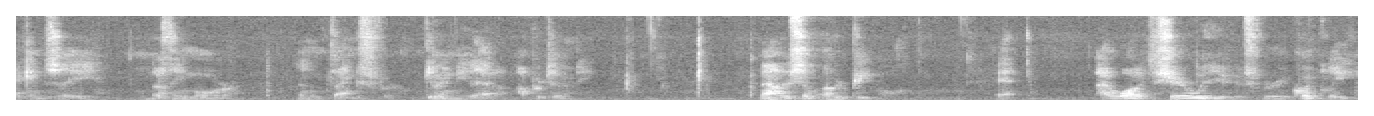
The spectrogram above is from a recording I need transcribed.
I can say nothing more than thanks for giving me that opportunity. Now there's some other people. And I wanted to share with you just very quickly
